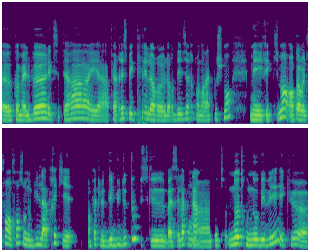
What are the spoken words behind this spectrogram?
euh, comme elles veulent, etc., et à faire respecter leur, euh, leur désir pendant l'accouchement. Mais effectivement, encore une fois, en France, on oublie l'après qui est en fait le début de tout, puisque bah, c'est là qu'on a notre, notre ou nos bébés et que euh,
